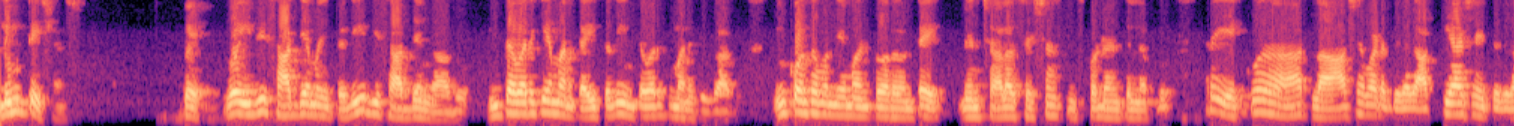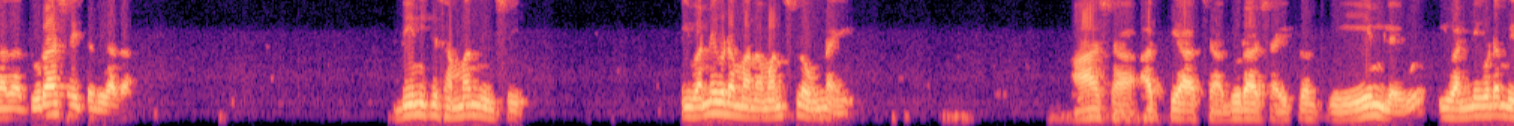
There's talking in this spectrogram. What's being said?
లిమిటేషన్స్. ఇది సాధ్యమవుతుంది ఇది సాధ్యం కాదు. ఇంతవరకే మనకు అవుతుంది ఇంతవరకు మనకి కాదు. ఇంకొంతమంది ఏమంటారు అంటే నేను చాలా సెషన్స్ తీసుకోవడానికి వెళ్ళినప్పుడు అరే ఎక్కువ అట్లా ఆశపడద్దు కదా అత్యాశ అవుతుంది కదా దురాశ అవుతుంది కదా. దీనికి సంబంధించి ఇవన్నీ కూడా మన మనసులో ఉన్నాయి. ఆశ అత్యాశ దురాశ ఇట్లాంటివి ఏం లేవు. ఇవన్నీ కూడా మీ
